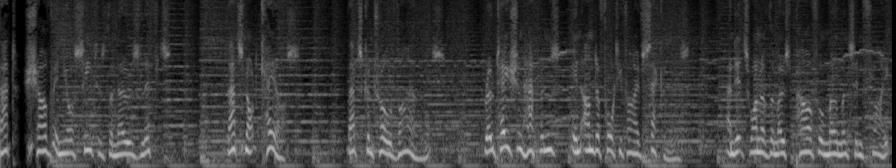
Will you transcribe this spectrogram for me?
That shove in your seat as the nose lifts? That's not chaos. That's controlled violence. Rotation happens in under 45 seconds, and it's one of the most powerful moments in flight.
